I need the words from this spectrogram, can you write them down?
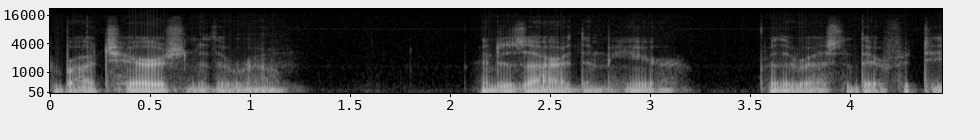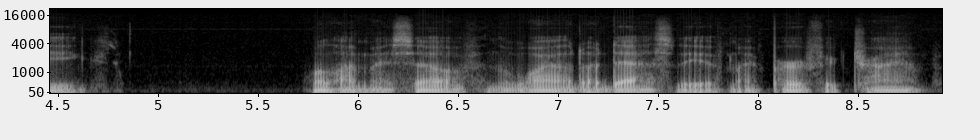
I brought Cherish into the room and desired them here for the rest of their fatigues. While I myself, in the wild audacity of my perfect triumph,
